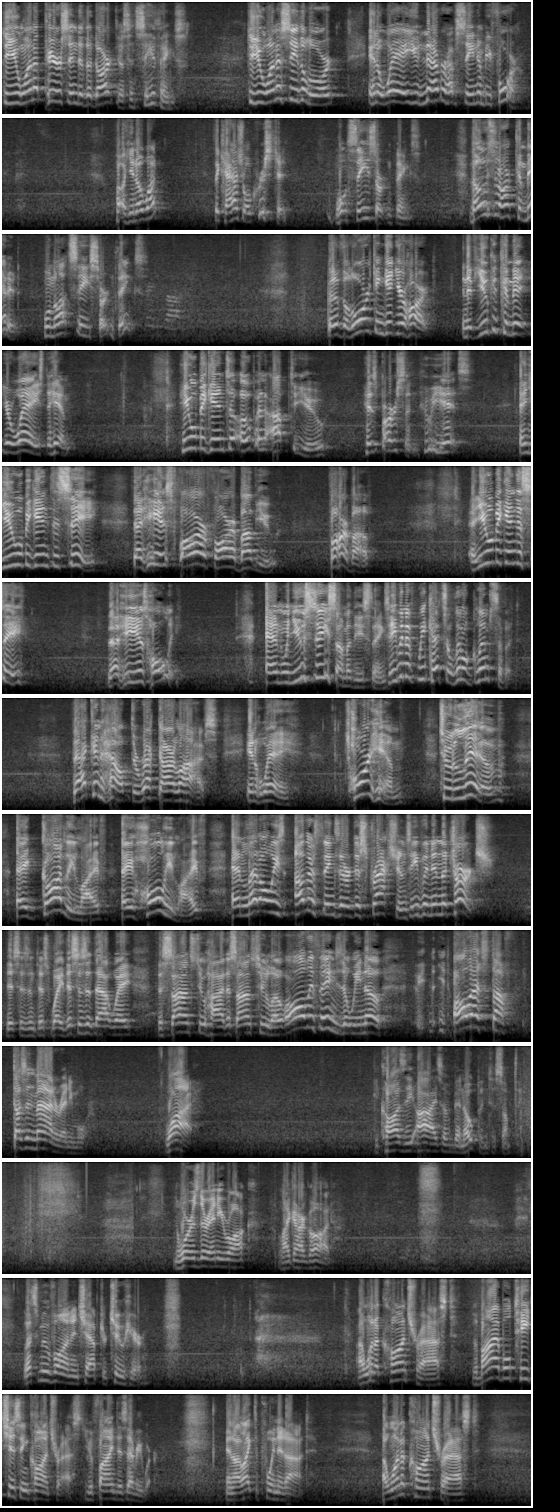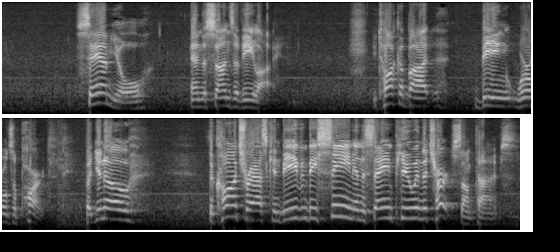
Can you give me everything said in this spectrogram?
Do you want to pierce into the darkness and see things? Do you want to see the Lord in a way you never have seen Him before? Well, you know what? The casual Christian won't see certain things. Those that aren't committed will not see certain things. But if the Lord can get your heart, and if you can commit your ways to Him, he will begin to open up to you his person, who he is. And you will begin to see that he is far, far above you, far above. And you will begin to see that he is holy. And when you see some of these things, even if we catch a little glimpse of it, that can help direct our lives in a way toward him to live a godly life, a holy life, and let all these other things that are distractions, even in the church. This isn't this way, this isn't that way, the sound's too high, the sound's too low, all the things that we know, all that stuff doesn't matter anymore. Why? Because the eyes have been opened to something. Nor is there any rock like our God. Let's move on in chapter 2 here. I want to contrast. The Bible teaches in contrast. You find this everywhere. And I like to point it out. I want to contrast Samuel and the sons of Eli. You talk about being worlds apart. But you know, the contrast can be, even be seen in the same pew in the church sometimes,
